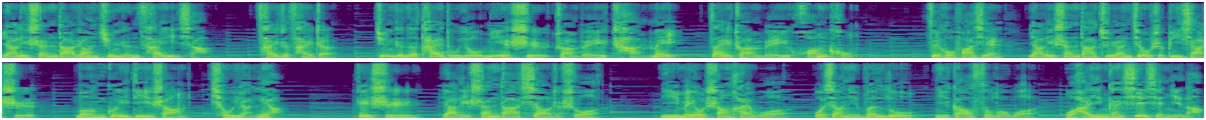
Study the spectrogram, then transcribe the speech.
亚历山大让军人猜一下，猜着猜着，军人的态度由蔑视转为谄媚，再转为惶恐，最后发现。亚历山大居然就是陛下时，猛跪地上求原谅。这时，亚历山大笑着说：“你没有伤害我，我向你问路，你告诉了我，我还应该谢谢你呢。”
